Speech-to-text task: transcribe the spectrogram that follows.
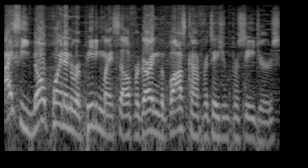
I see no point in repeating myself regarding the boss confrontation procedures,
